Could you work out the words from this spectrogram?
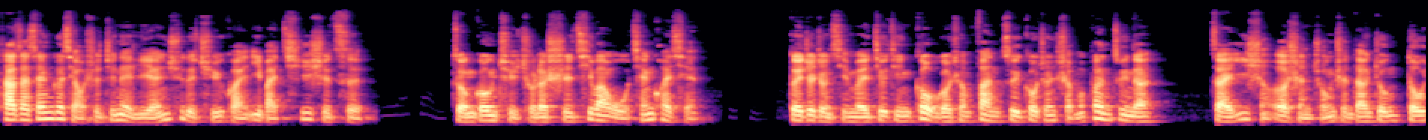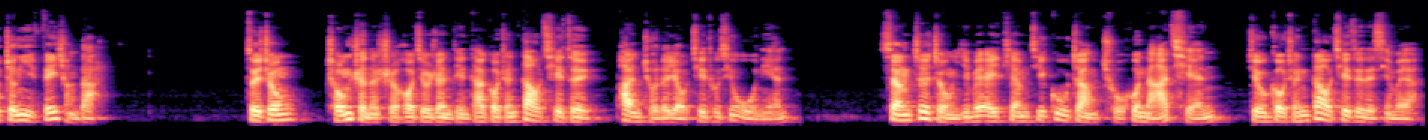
她在三个小时之内连续的取款一百七十次，总共取出了十七万五千块钱。对这种行为究竟构不构成犯罪，构成什么犯罪呢？在一审、二审、重审当中都争议非常大。最终重审的时候就认定他构成盗窃罪，判处的有期徒刑五年。像这种因为 ATM 机故障储户拿钱就构成盗窃罪的行为啊，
